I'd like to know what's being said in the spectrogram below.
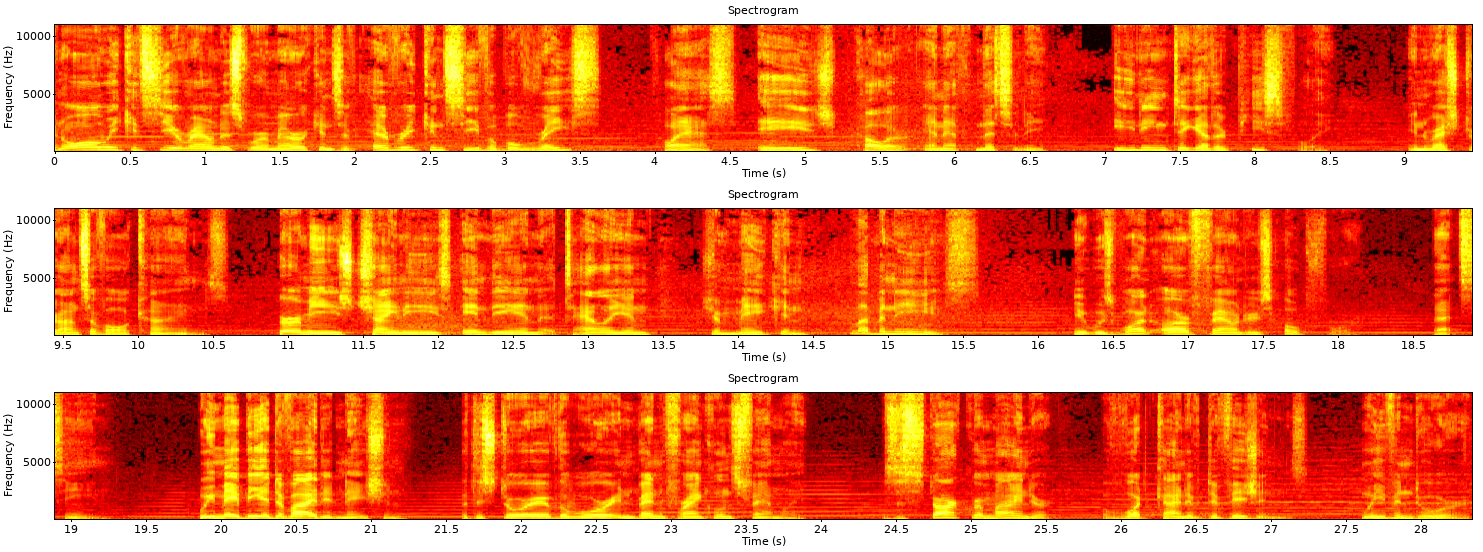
and all we could see around us were Americans of every conceivable race, class, age, color, and ethnicity eating together peacefully in restaurants of all kinds Burmese, Chinese, Indian, Italian, Jamaican, Lebanese. It was what our founders hoped for, that scene. We may be a divided nation, but the story of the war in Ben Franklin's family is a stark reminder of what kind of divisions we've endured.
